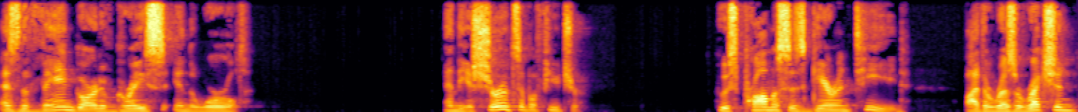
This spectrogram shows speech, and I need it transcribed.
as the vanguard of grace in the world, and the assurance of a future whose promise is guaranteed by the resurrection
